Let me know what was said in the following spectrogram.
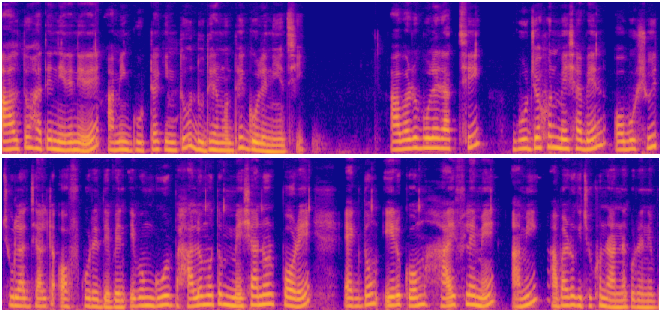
আলতো হাতে নেড়ে নেড়ে আমি গুড়টা কিন্তু দুধের মধ্যে গলে নিয়েছি। আবারও বলে রাখছি, গুড় যখন মেশাবেন অবশ্যই চুলার জালটা অফ করে দেবেন এবং গুড় ভালো মতো মেশানোর পরে একদম এরকম হাই ফ্লেমে আমি আবারও কিছুক্ষণ রান্না করে নেব।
